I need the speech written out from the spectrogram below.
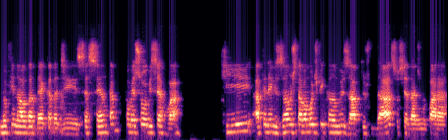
no final da década de 60, começou a observar que a televisão estava modificando os hábitos da sociedade no Pará,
